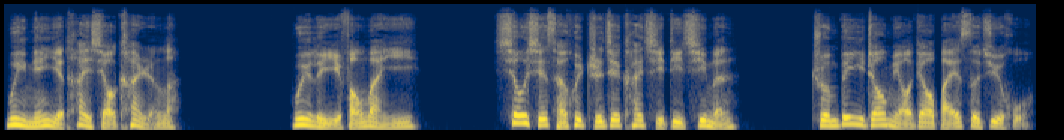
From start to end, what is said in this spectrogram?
未免也太小看人了。为了以防万一，萧协才会直接开启第七门，准备一招秒掉白色巨虎，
